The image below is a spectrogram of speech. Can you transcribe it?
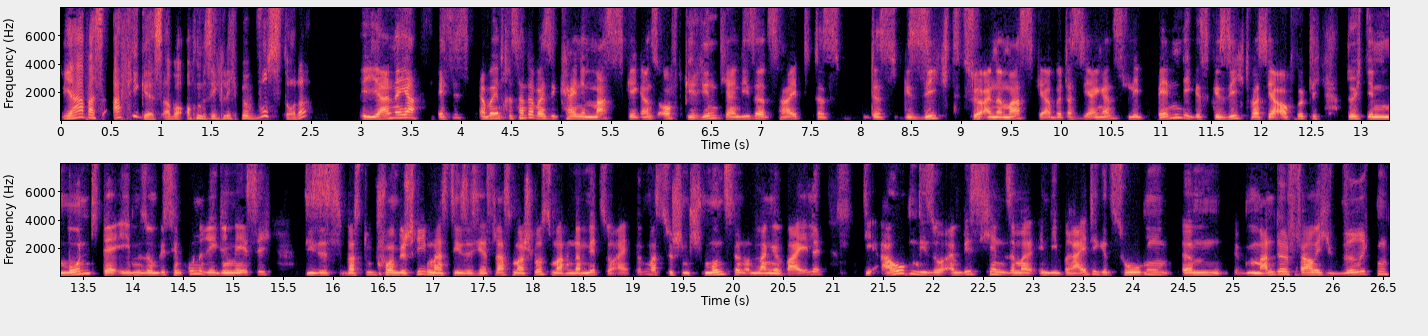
ja, was Affiges, aber offensichtlich bewusst, oder? Ja, naja, es ist aber interessanterweise keine Maske. Ganz oft gerinnt ja in dieser Zeit das das Gesicht zu einer Maske, aber das ist ja ein ganz lebendiges Gesicht, was ja auch wirklich durch den Mund, der eben so ein bisschen unregelmäßig dieses, was du vorhin beschrieben hast, dieses jetzt lass mal Schluss machen damit, so ein, irgendwas zwischen Schmunzeln und Langeweile. Die Augen, die so ein bisschen, sag mal, in die Breite gezogen, ähm, mandelförmig wirken.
